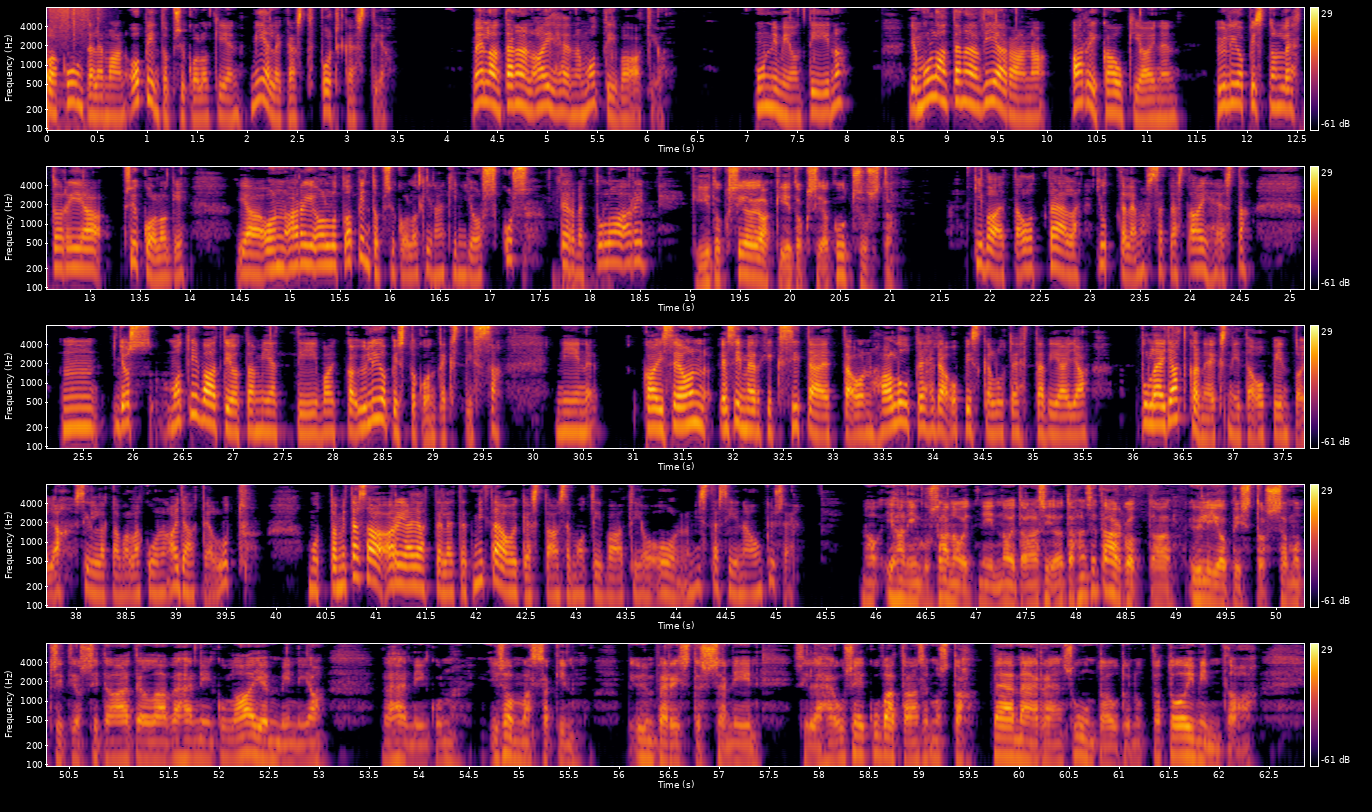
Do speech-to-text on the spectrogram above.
Tervetuloa kuuntelemaan opintopsykologien mielekästä podcastia. Meillä on tänään aiheena motivaatio. Mun nimi on Tiina ja mulla on tänään vieraana Ari Kaukiainen, yliopiston lehtori ja psykologi. Ja on Ari ollut opintopsykologinakin joskus. Tervetuloa Ari. Kiitoksia ja kiitoksia kutsusta. Kiva, että olet täällä juttelemassa tästä aiheesta. Mm, jos motivaatiota miettii vaikka yliopistokontekstissa, niin kai se on esimerkiksi sitä, että on halu tehdä opiskelutehtäviä ja tulee jatkaneeksi niitä opintoja sillä tavalla kuin on ajatellut. Mutta mitä sä Ari ajattelet, että mitä oikeastaan se motivaatio on? Mistä siinä on kyse? No ihan niin kuin sanoit, niin noita asioitahan se tarkoittaa yliopistossa, mutta sitten jos sitä ajatellaan vähän niin kuin laajemmin ja vähän niin kuin isommassakin ympäristössä, niin sillähän usein kuvataan semmoista päämäärään suuntautunutta toimintaa,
